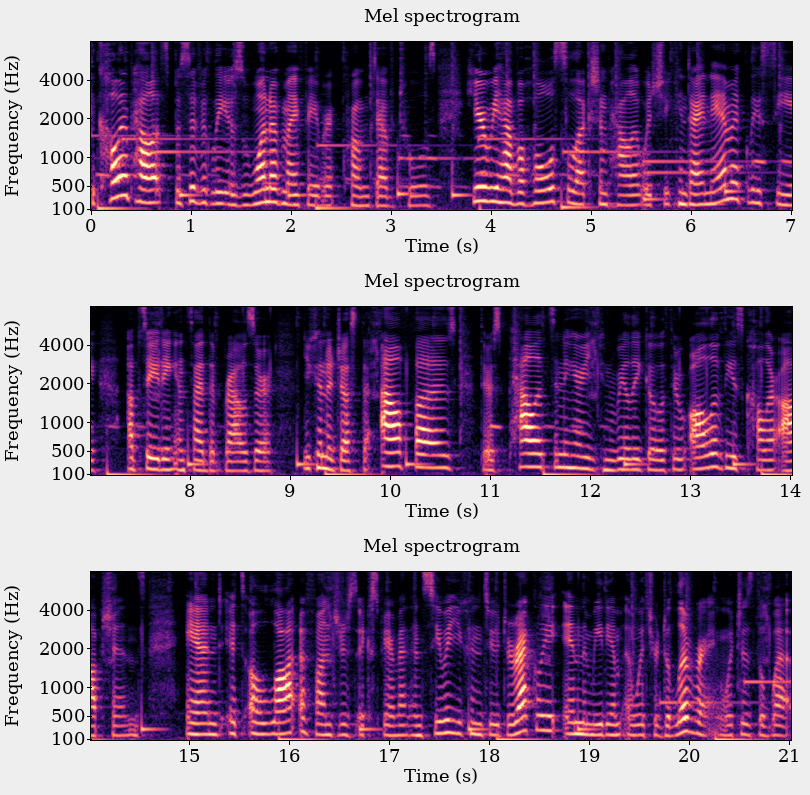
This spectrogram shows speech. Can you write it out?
The color palette specifically is one of my favorite Chrome dev tools. Here we have a whole selection palette which you can dynamically see updating inside the browser. You can adjust the alphas, there's palettes in here, you can really go through all of these color options and it's a lot of fun to just experiment and see what you can do directly in the medium in which you're delivering, which is the web.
